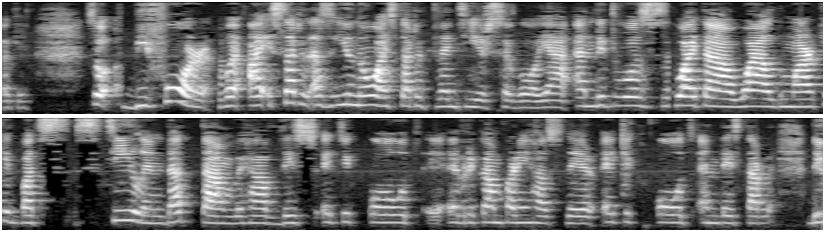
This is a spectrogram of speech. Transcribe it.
okay so before well, i started as you know i started 20 years ago yeah and it was quite a wild market but still in that time we have this ethic code every company has their ethic codes and they start they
